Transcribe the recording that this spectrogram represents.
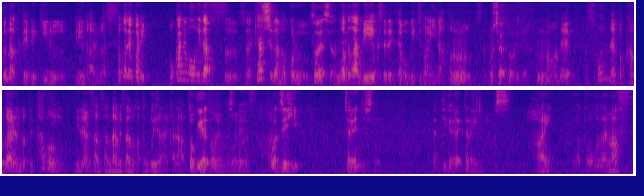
少なくてできるっていうのはあります。しそこでやっぱりお金も生み出すね。キャッシュが残るそうですよね。ことが DX でできたら僕一番いいなと思うんですよね、おっしゃる通りで、うん。なのでまあそういうのやっぱ考えるのって多分2代目さん3代目さんの方が得意じゃないかなと。得意だと思いますね。思います。ここはぜひチャレンジしてやっていただいたらいいと思います。はい、ありがとうございます。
